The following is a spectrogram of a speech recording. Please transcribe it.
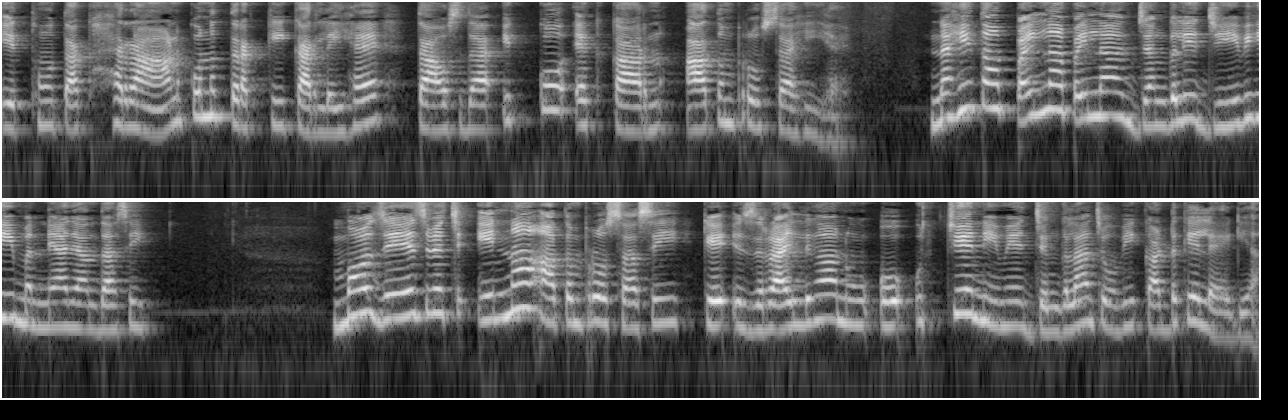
ਇੱਥੋਂ ਤੱਕ ਹੈਰਾਨ ਕੁਨ ਤਰੱਕੀ ਕਰ ਲਈ ਹੈ, ਤਾਂ ਉਸ ਦਾ ਇੱਕੋ ਇੱਕ ਕਾਰਨ ਆਤਮ ਭਰੋਸਾ ਹੀ ਹੈ। ਨਹੀਂ ਤਾਂ ਪਹਿਲਾਂ ਪਹਿਲਾਂ ਜੰਗਲੀ ਜੀਵ ਹੀ ਮੰਨਿਆ ਜਾਂਦਾ ਸੀ। ਮੌਜ਼ੇਜ਼ ਵਿੱਚ ਇੰਨਾ ਆਤਮ ਭਰੋਸਾ ਸੀ ਕਿ ਇਜ਼ਰਾਈਲੀਆਂ ਨੂੰ ਉਹ ਉੱਚੇ ਨੀਵੇਂ ਜੰਗਲਾਂ ਚੋਂ ਵੀ ਕੱਢ ਕੇ ਲੈ ਗਿਆ।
